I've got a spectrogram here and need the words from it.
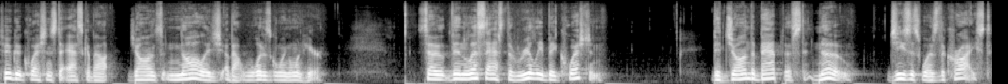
two good questions to ask about John's knowledge about what is going on here. So, then let's ask the really big question Did John the Baptist know Jesus was the Christ?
